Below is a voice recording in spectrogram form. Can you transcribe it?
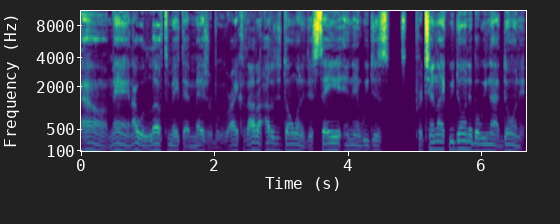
Oh man, I would love to make that measurable, right? Because I don't, I just don't want to just say it and then we just pretend like we're doing it, but we're not doing it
